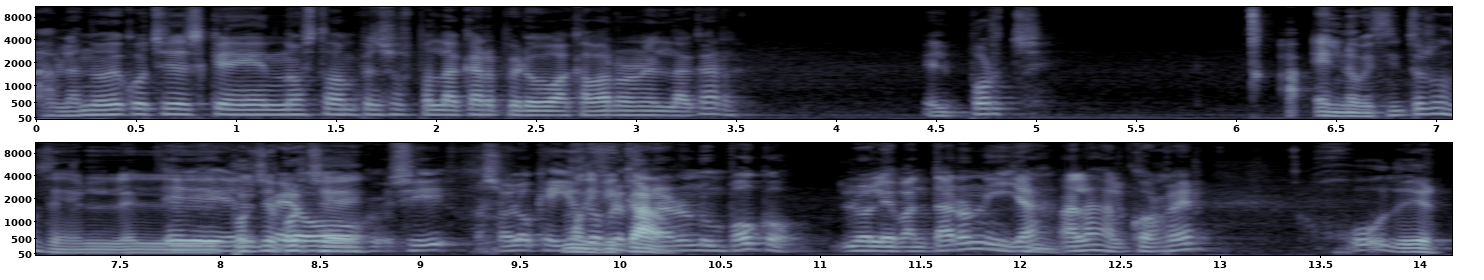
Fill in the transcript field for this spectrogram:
hablando de coches que no estaban pensados para el Dakar, pero acabaron en el Dakar. El Porsche. Ah, el 911, el, el Eh, el- Porsche pero, Porsche. Sí, solo que ellos lo prepararon un poco. Lo levantaron y ya, ala, al correr. Joder.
